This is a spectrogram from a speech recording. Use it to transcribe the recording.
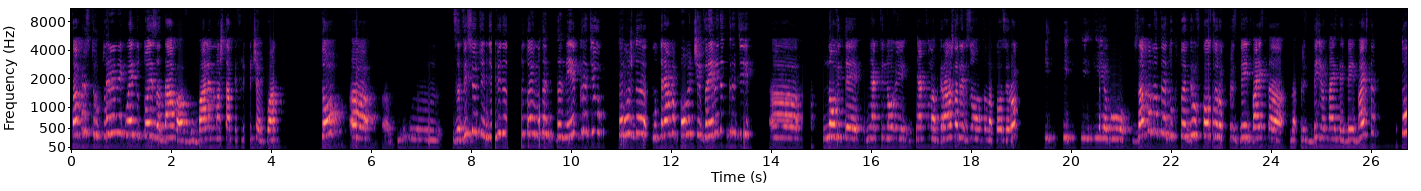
това преструктуриране, което той задава в глобален мащаб и в личен план, то а, м- зависи от индивида, той може да, да не е вградил, той може да му трябва повече време да вгради а, новите, някакви нови, някакво надграждане в зоната на Козирог. И, и, и, и ако в западната, докато е бил в Козирог през 2020, през 2019 и 2020, то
